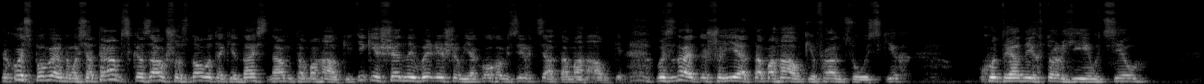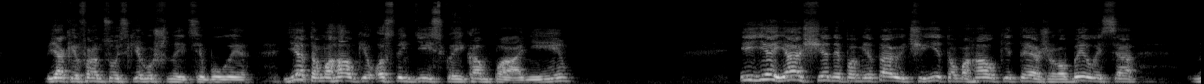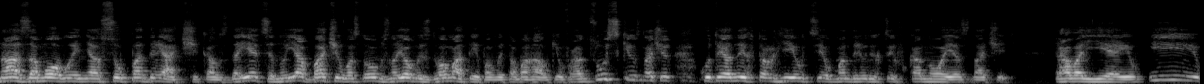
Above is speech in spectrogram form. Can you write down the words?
Так ось повернемося. Трамп сказав, що знову таки дасть нам тамагавки. Тільки ще не вирішив, якого взірця тамагавки. Ви знаєте, що є тамагавки французьких, хутряних торгівців, як і французькі рушниці були. Є тамагавки Остіндійської компанії. І є, я ще не пам'ятаю, чиї томагавки теж робилися на замовлення субподрядчиків, здається. Ну, я бачив в основному знайомий з двома типами томагавків французьких, значить, хутряних торгівців, мандрівних цих в каноє, значить, травальєрів, і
